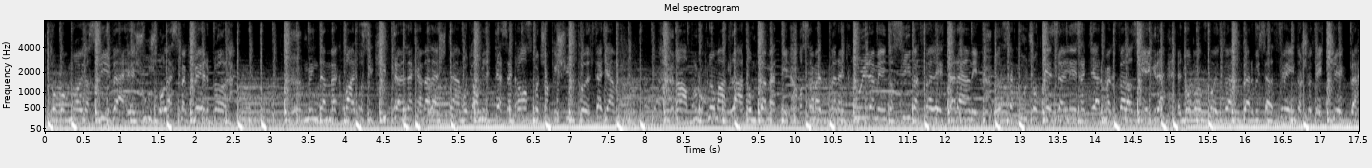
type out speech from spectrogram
Dobog majd a szíve, és húsból lesz meg vérből minden megváltozik, hidd el nekem elestem Hogy amit teszek, azt ma csak is hitből tegyem. Háborúk nyomát látom temetni A szemedben egy új reményt a szíved felé terelni. Összekulcsot kézzel néz egy gyermek fel az égre Egy magamfajta ember viszel fényt a sötétségbe.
